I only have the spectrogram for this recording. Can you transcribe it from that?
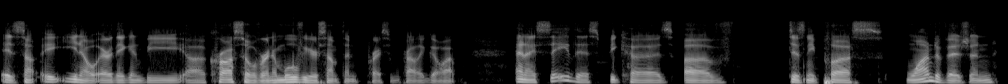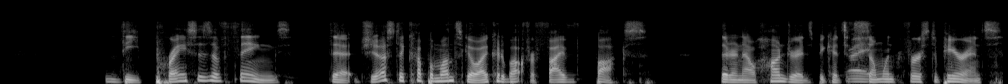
Is some, eh, you know, are they going to be a crossover in a movie or something? Price would probably go up. And I say this because of Disney Plus, WandaVision. The prices of things that just a couple months ago I could have bought for five bucks that are now hundreds because Right. it's someone's first appearance.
